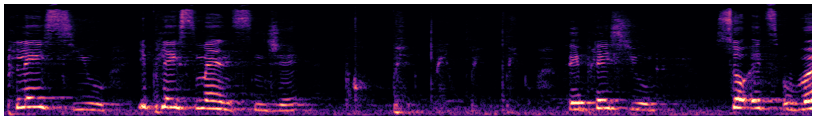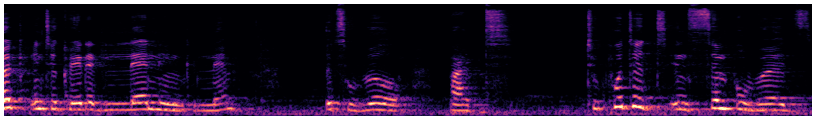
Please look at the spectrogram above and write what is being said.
place you i-placements nje they place you so it's work integrated learning ne? it's will but to put it in simple words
